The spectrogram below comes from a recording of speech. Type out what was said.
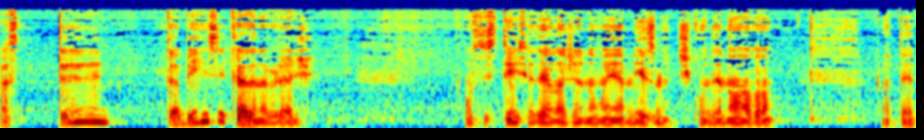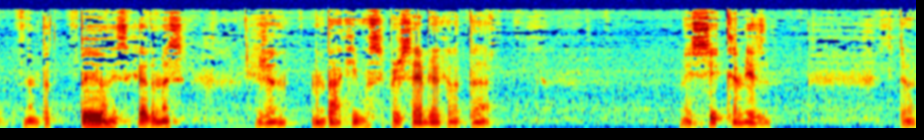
bastante, está bem ressecada na verdade. A consistência dela já não é a mesma de quando é nova. Ó. Até não está tão ressecada, mas já não está aqui. Você percebe ó, que ela está mais seca mesmo. Então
